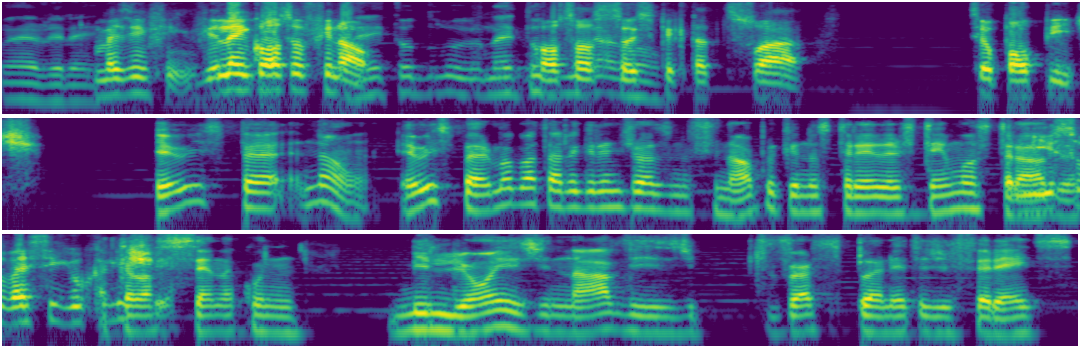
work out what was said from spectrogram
É. Mas enfim, Villain, qual é o seu final? Não é todo, não é todo Qual é o lugar, seu não. expectativa, sua, seu palpite? Eu espero. Não, eu espero uma batalha grandiosa no final, porque nos trailers tem mostrado E isso vai seguir o aquela clichê. cena com milhões de naves de diversos planetas diferentes,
